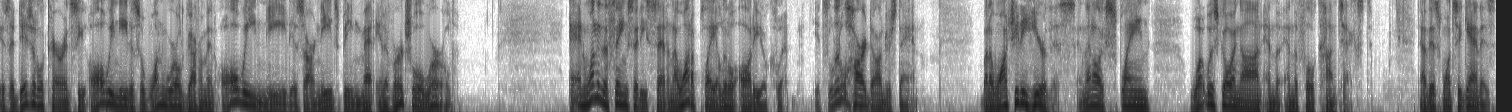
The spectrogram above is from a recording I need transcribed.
is a digital currency. All we need is a one world government. All we need is our needs being met in a virtual world. And one of the things that he said, and I want to play a little audio clip. It's a little hard to understand. But I want you to hear this, and then I'll explain what was going on and the, and the full context. Now, this once again is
